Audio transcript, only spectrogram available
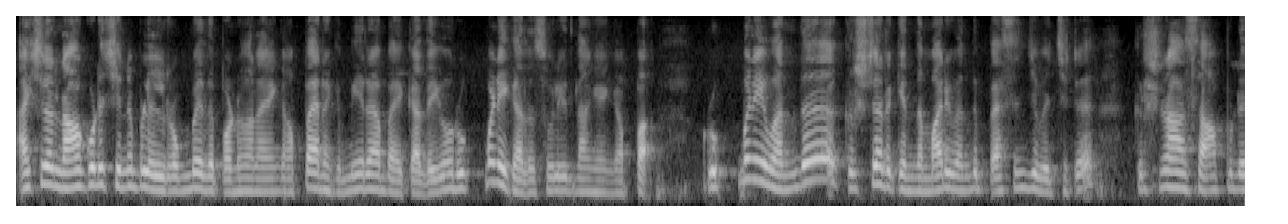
ஆக்சுவலாக நான் கூட சின்ன பிள்ளைகள் ரொம்ப இதை பண்ணுவேன். நான் எங்கள் அப்பா எனக்கு மீராபாய் கதையும் ருக்மணி கதை சொல்லியிருந்தாங்க எங்கள் அப்பா. ருக்மணி வந்து கிருஷ்ணருக்கு இந்த மாதிரி வந்து பிசைஞ்சு வச்சுட்டு கிருஷ்ணா சாப்பிடு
